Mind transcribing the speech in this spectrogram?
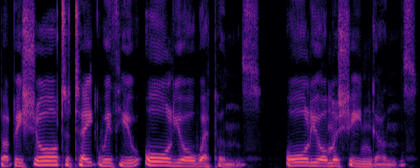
But be sure to take with you all your weapons, all your machine guns.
